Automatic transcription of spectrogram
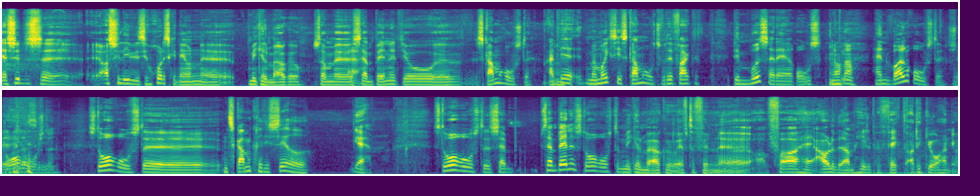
Jeg synes øh, også lige, hvis jeg hurtigt skal nævne øh, Michael Mørkøv, som øh, Ja. Sam Bennett jo øh, skamroste. Nej, det er, man må ikke sige skamroste, for det er faktisk det modsatte af ros. Nå. Nå, Han voldroste. storroste. Storroste. Øh, En skam kritiseret. ja. Storroste. Sam, Sam Bennett storroste Michael Mørkøv efterfølgende øh, for at have afleveret ham helt perfekt, og det gjorde han jo.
